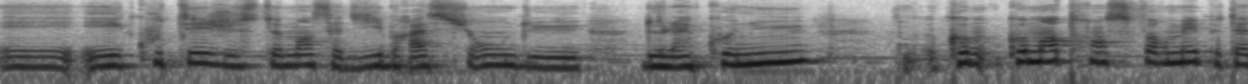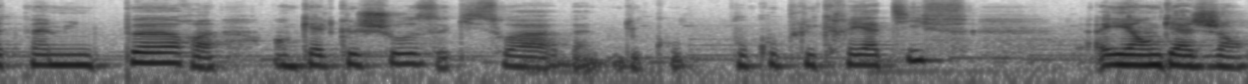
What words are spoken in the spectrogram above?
et, écouter justement cette vibration du, de l'inconnu. comment transformer peut-être même une peur en quelque chose qui soit ben, du coup beaucoup plus créatif et engageant.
